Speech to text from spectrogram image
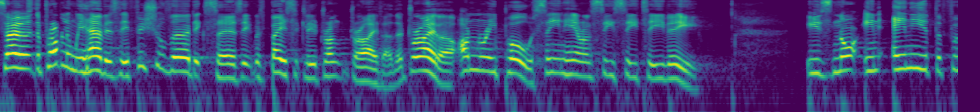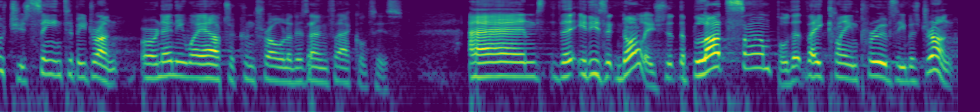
So the problem we have is the official verdict says it was basically a drunk driver. The driver, Henri Paul, seen here on CCTV, is not in any of the footage seen to be drunk or in any way out of control of his own faculties. And the, it is acknowledged that the blood sample that they claim proves he was drunk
